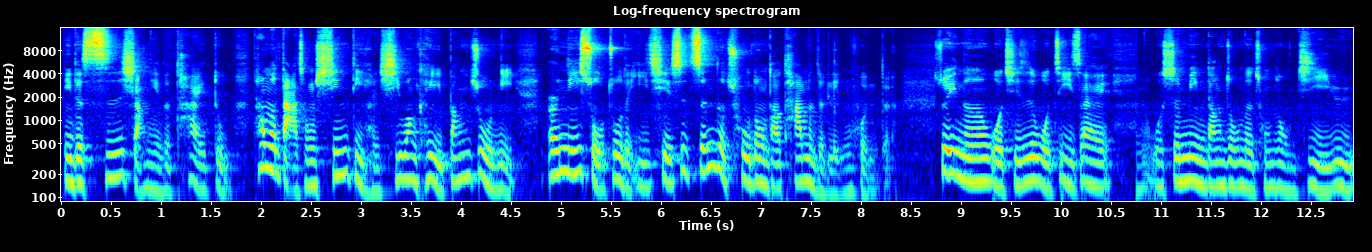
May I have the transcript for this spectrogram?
你的思想、你的态度，他们打从心底很希望可以帮助你，而你所做的一切是真的触动到他们的灵魂的。所以呢，我其实我自己在我生命当中的种种际遇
